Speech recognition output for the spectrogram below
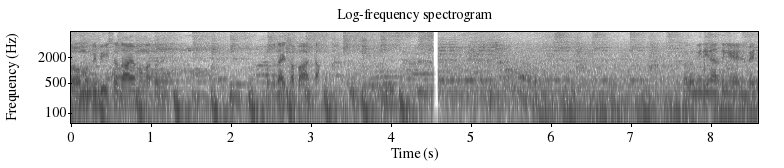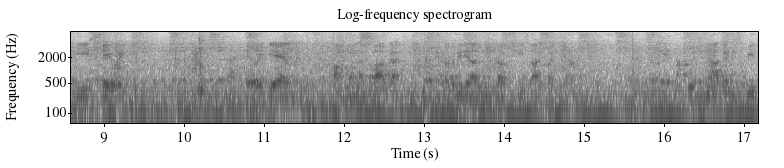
So magbibisa tayo mga tol. Punta tayo sa batak. So gamitin natin yung helmet is KYT. KYT helmet. Pangpalasbagan. So gamitin natin yung gloves is Alpine Star. Boots natin speed.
